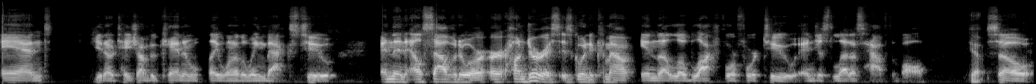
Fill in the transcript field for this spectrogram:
and you know Tajon Buchanan will play one of the wingbacks too. And then El Salvador or Honduras is going to come out in the low block 4-4-2 and just let us have the ball. Yep. So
